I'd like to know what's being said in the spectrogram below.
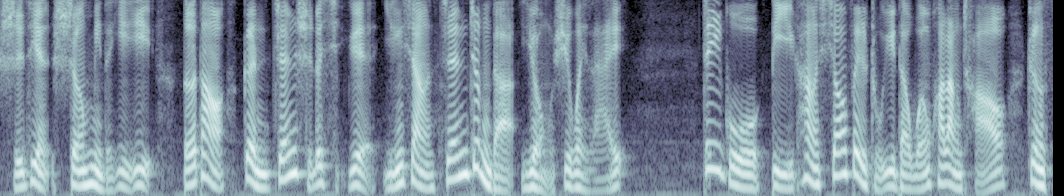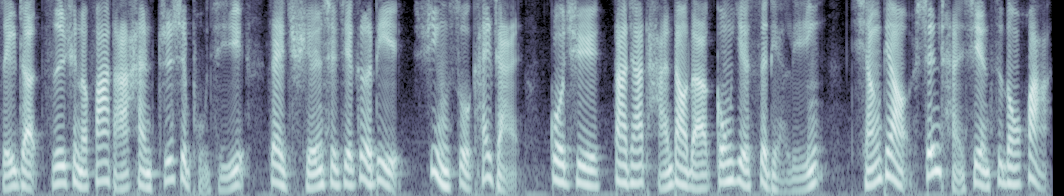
实践生命的意义，得到更真实的喜悦，迎向真正的永续未来。这一股抵抗消费主义的文化浪潮，正随着资讯的发达和知识普及，在全世界各地迅速开展。过去大家谈到的工业四点零，强调生产线自动化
